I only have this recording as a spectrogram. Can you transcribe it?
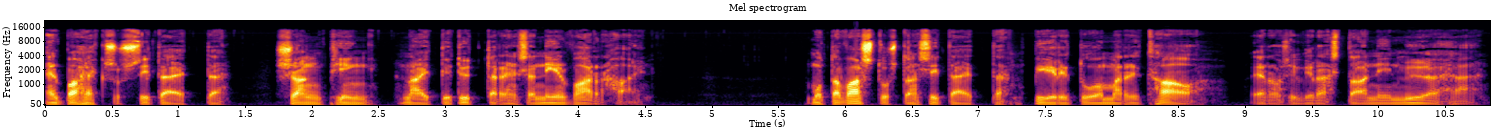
En paheksu sitä, että Shang Ping naitti tyttärensä niin varhain. Mutta vastustan sitä, että piirituomari Tao erosi virastaan niin myöhään.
